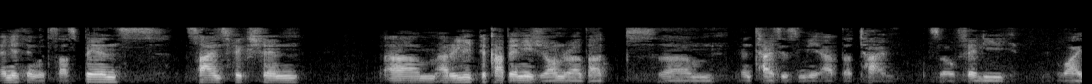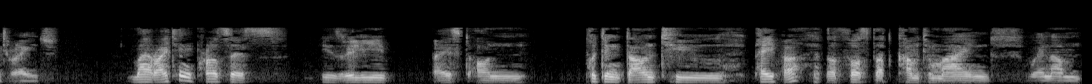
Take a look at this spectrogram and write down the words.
anything with suspense, science fiction. Um, I really pick up any genre that um, entices me at that time. So fairly wide range. My writing process is really based on putting down to paper the thoughts that come to mind when I'm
